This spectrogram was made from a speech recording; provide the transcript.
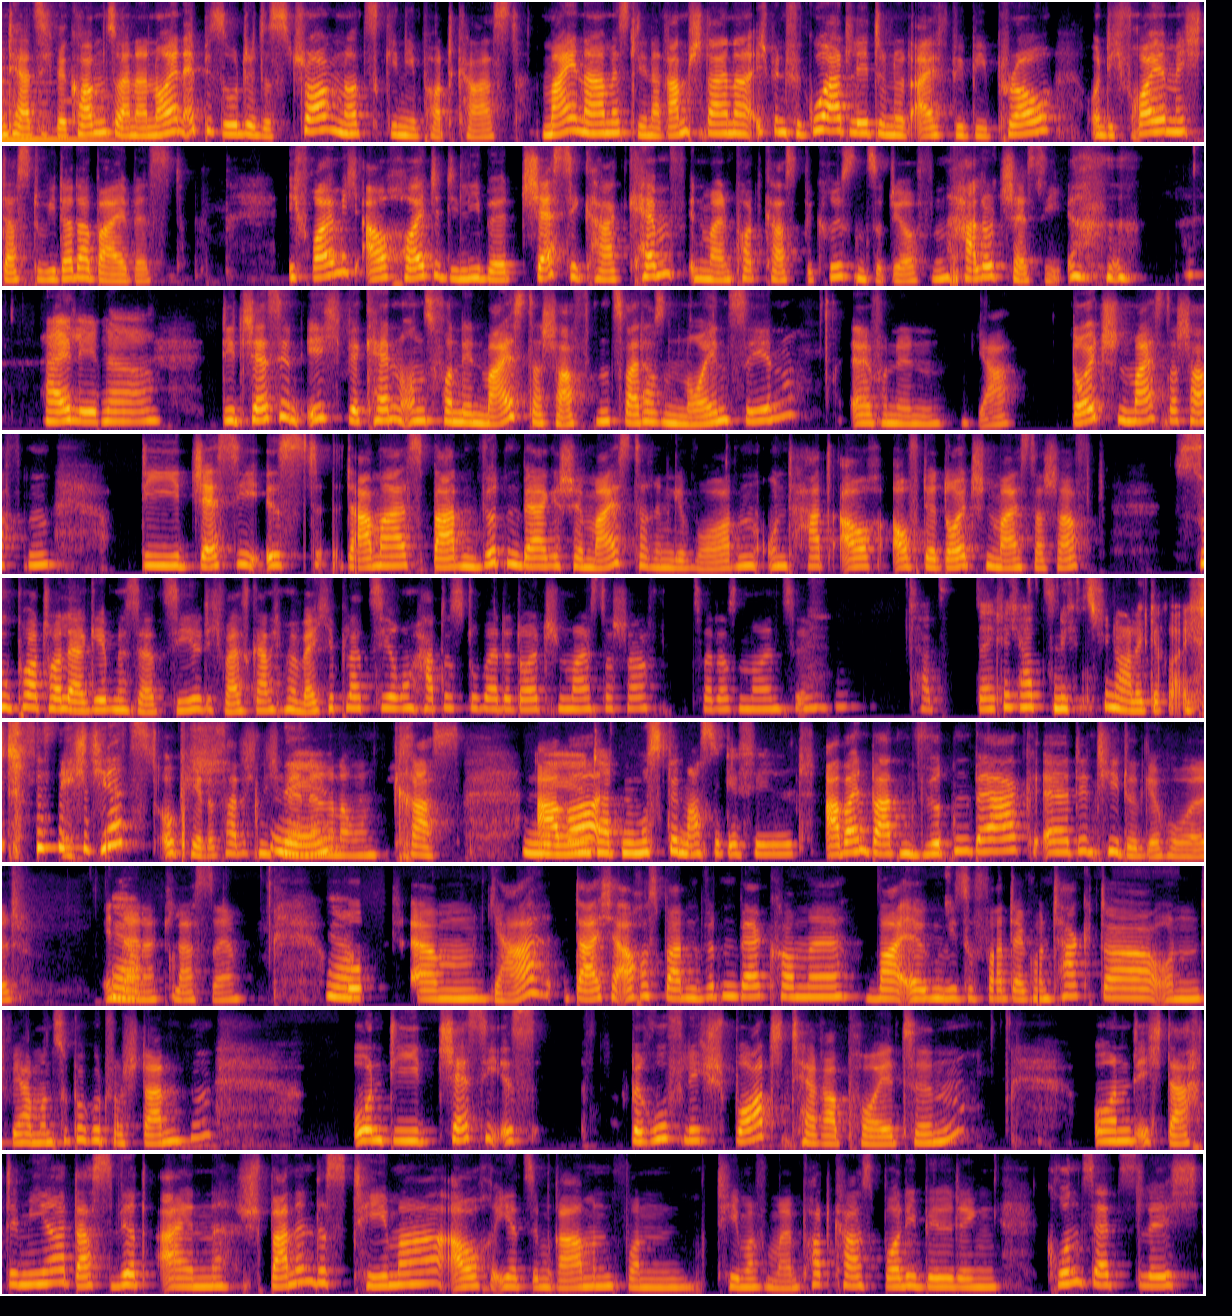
und herzlich willkommen zu einer neuen Episode des Strong Not Skinny Podcast. Mein Name ist Lena Rammsteiner, ich bin Figurathletin und IFBB Pro und ich freue mich, dass du wieder dabei bist. Ich freue mich auch, heute die liebe Jessica Kempf in meinem Podcast begrüßen zu dürfen. Hallo Jessie. Hi Lena. Die Jessie und ich, wir kennen uns von den Meisterschaften 2019, äh, von den ja, deutschen Meisterschaften die Jessie ist damals baden-württembergische Meisterin geworden und hat auch auf der deutschen Meisterschaft super tolle Ergebnisse erzielt. Ich weiß gar nicht mehr, welche Platzierung hattest du bei der deutschen Meisterschaft 2019? Tatsächlich hat es nicht ins Finale gereicht. Echt jetzt? Okay, das hatte ich nicht nee. mehr in Erinnerung. Krass. Nee, aber hat mir Muskelmasse gefehlt. Aber in Baden-Württemberg äh, den Titel geholt in ja. deiner Klasse. Ja. Und ähm, ja, da ich ja auch aus Baden-Württemberg komme, war irgendwie sofort der Kontakt da und wir haben uns super gut verstanden. Und die Jessie ist beruflich Sporttherapeutin. Und ich dachte mir, das wird ein spannendes Thema, auch jetzt im Rahmen von Thema von meinem Podcast Bodybuilding grundsätzlich,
